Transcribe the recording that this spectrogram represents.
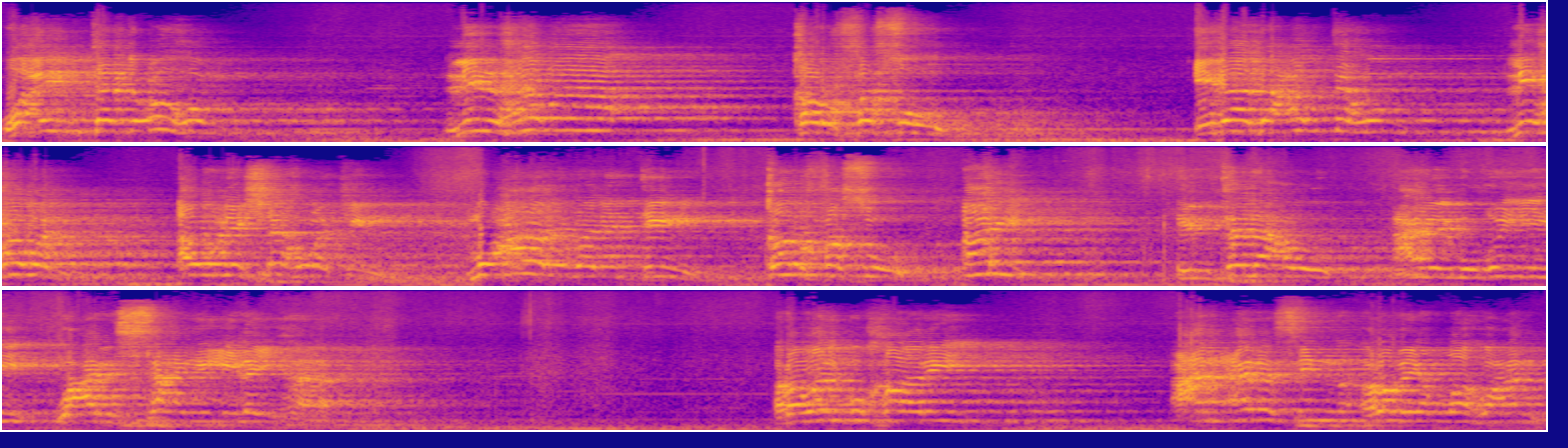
وإن تدعوهم للهوى قرفصوا. إذا دعوتهم لهوى أو لشهوة معارضة للدين قرفصوا. أي امتنعوا عن المضي وعن السعي إليها. روى البخاري عن أنس رضي الله عنه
